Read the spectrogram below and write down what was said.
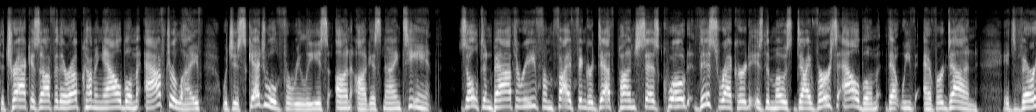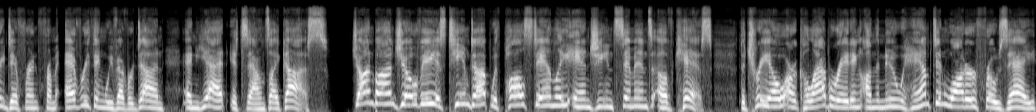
The track is off of their upcoming album Afterlife, which is scheduled for release on August 19th. Zoltan Bathory from Five Finger Death Punch says, quote, this record is the most diverse album that we've ever done. It's very different from everything we've ever done, and yet it sounds like us. Jon Bon Jovi is teamed up with Paul Stanley and Gene Simmons of Kiss. The trio are collaborating on the new Hampton Water Frosé,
